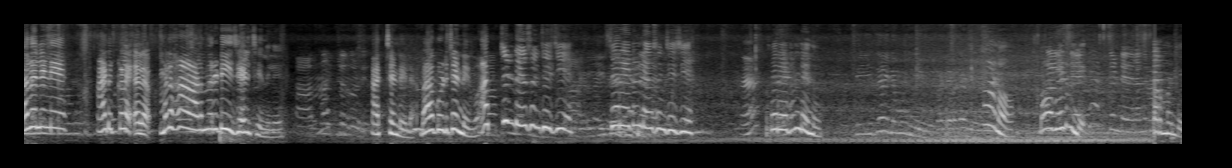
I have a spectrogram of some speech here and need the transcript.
അതല്ലേ അടുക്കള അല്ല നമ്മൾ ഹാളിന്ന് ഒരു ഡി ജെ കളിച്ചിരുന്നില്ലേ? അച്ഛണ്ടല്ല ബാ കുടിച്ചുണ്ടായിരുന്നു അച്ഛണ്ടായിരുന്നു ചേച്ചിയെ? ചെറിയിട്ടുണ്ടായിരുന്നു ചേച്ചിയെ? ചെറിയിട്ടുണ്ടായിരുന്നു ആണോ? ഉണ്ട് ഓർമ്മയുണ്ട്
